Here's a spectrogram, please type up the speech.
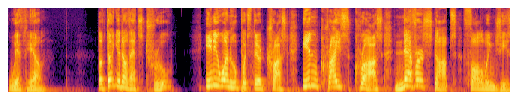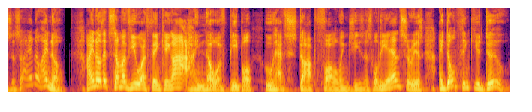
with him. Look, don't you know that's true? Anyone who puts their trust in Christ's cross never stops following Jesus. I know, I know. I know that some of you are thinking, ah, I know of people who have stopped following Jesus. Well, the answer is, I don't think you do.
